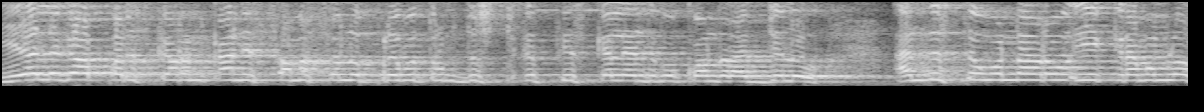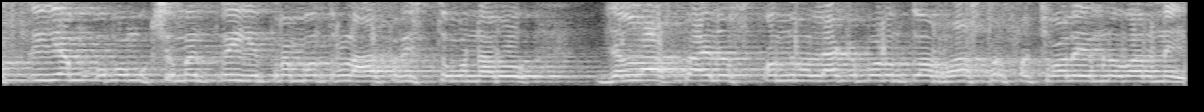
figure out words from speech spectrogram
ఏళ్ళుగా పరిష్కారం కాని సమస్యలను ప్రభుత్వం దృష్టికి తీసుకెళ్ళేందుకు కొందరు అర్జీలు అందిస్తూ ఉన్నారు. ఈ క్రమంలో సీఎం ఉప ముఖ్యమంత్రి ఇతర మంత్రులు ఆశ్రయిస్తూ ఉన్నారు. జిల్లా స్థాయిలో స్పందన లేకపోవడంతో రాష్ట్ర సచివాలయంలో వారిని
